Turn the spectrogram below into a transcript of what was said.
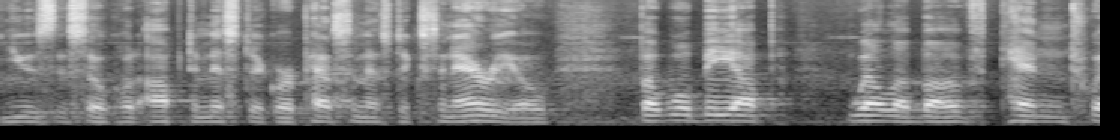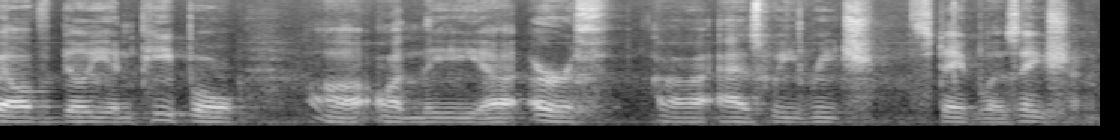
use the so-called optimistic or pessimistic scenario, but we'll be up well above 10, 12 billion people uh, on the uh, Earth uh, as we reach stabilization.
